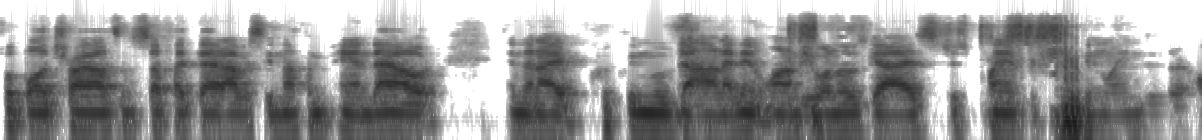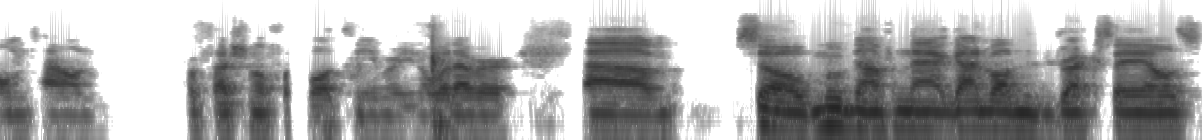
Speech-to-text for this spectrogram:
football tryouts and stuff like that. Obviously, nothing panned out, and then I quickly moved on. I didn't want to be one of those guys just playing for chicken wings at their hometown professional football team or you know whatever. Um, so moved on from that. Got involved in direct sales,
